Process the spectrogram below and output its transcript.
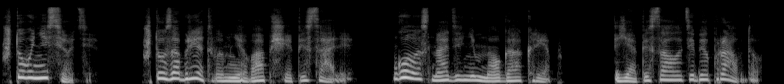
Что вы несете? Что за бред вы мне вообще писали? Голос Нади немного окреп. Я писала тебе правду,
